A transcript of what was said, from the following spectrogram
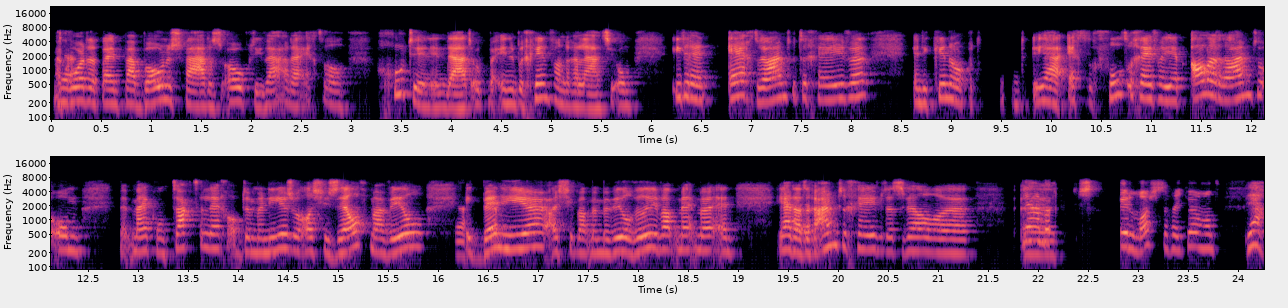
Maar ik hoorde dat bij een paar bonusvaders ook. Die waren daar echt wel goed in, inderdaad. Ook in het begin van de relatie. Om iedereen echt ruimte te geven. En die kinderen ook ja, echt het gevoel te geven. Je hebt alle ruimte om met mij contact te leggen op de manier zoals je zelf maar wil. Ik ben hier. Als je wat met me wil, wil je wat met me. En ja, dat ruimte geven, dat is wel. Uh, ja, maar het is lastig, weet je wel. Want, ja.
